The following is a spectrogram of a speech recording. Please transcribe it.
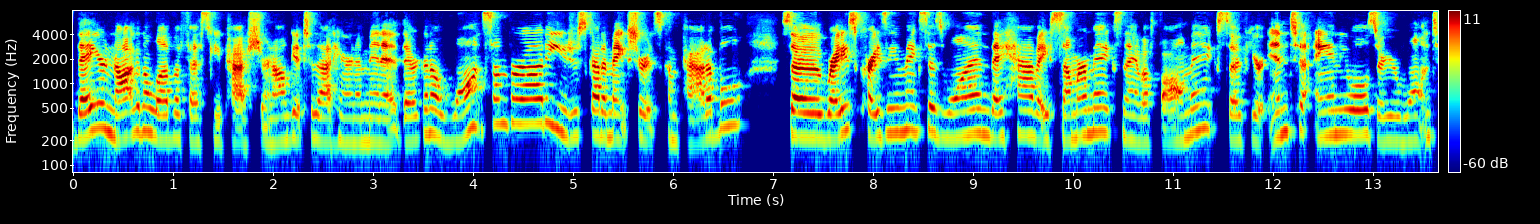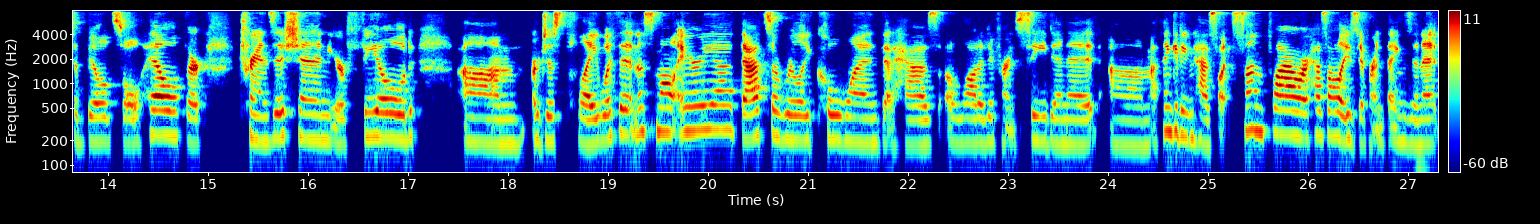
They are not going to love a fescue pasture, and I'll get to that here in a minute. They're going to want some variety. You just got to make sure it's compatible. So, Ray's Crazy Mix is one. They have a summer mix and they have a fall mix. So, if you're into annuals or you're wanting to build soil health or transition your field, um, or just play with it in a small area, that's a really cool one that has a lot of different seed in it. Um, I think it even has like sunflower, has all these different things in it.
